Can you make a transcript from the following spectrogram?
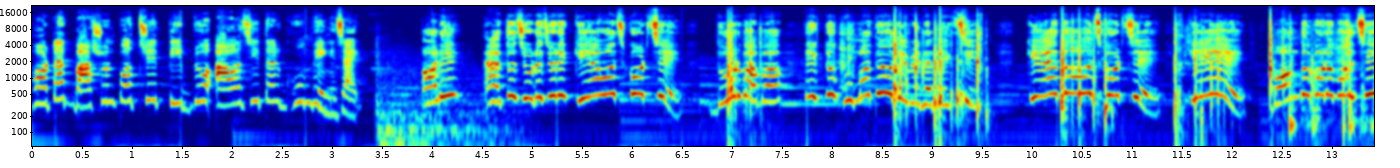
হঠাৎ বাসনপত্রের তীব্র আওয়াজে তার ঘুম ভেঙে যায়। আরে এত জোরে জোরে কে আওয়াজ করছে? দূর বাবা একটু ঘুমাতেও দেবে না দেখছি। কে এত আওয়াজ করছে? কে? বন্ধ করো বলছি।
